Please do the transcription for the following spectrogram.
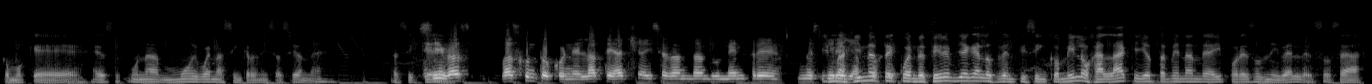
Como que es una muy buena sincronización, ¿eh? Así que. Sí, vas, vas junto con el ATH, ahí se van dando un entre, un Imagínate cuando Ethereum llegue a los 25 mil, ojalá que yo también ande ahí por esos niveles. O sea,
